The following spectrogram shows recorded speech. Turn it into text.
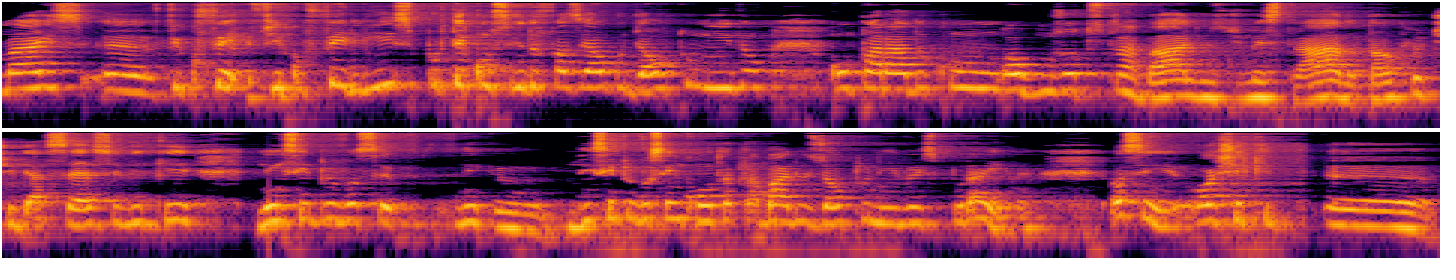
mas é, fico, fe fico feliz por ter conseguido fazer algo de alto nível comparado com alguns outros trabalhos de mestrado tal que eu tive acesso e vi que nem sempre você nem, nem sempre você encontra trabalhos de alto nível por aí, né? Então assim, eu achei que uh,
